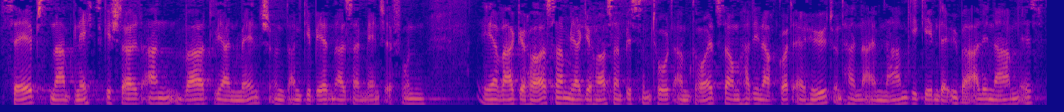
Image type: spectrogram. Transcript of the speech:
selbst nahm Knechtsgestalt an, ward wie ein Mensch und an Gebärden als ein Mensch erfunden. Er war gehorsam, ja gehorsam bis zum Tod am Kreuz. Darum hat ihn auch Gott erhöht und hat ihm einen Namen gegeben, der über alle Namen ist,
